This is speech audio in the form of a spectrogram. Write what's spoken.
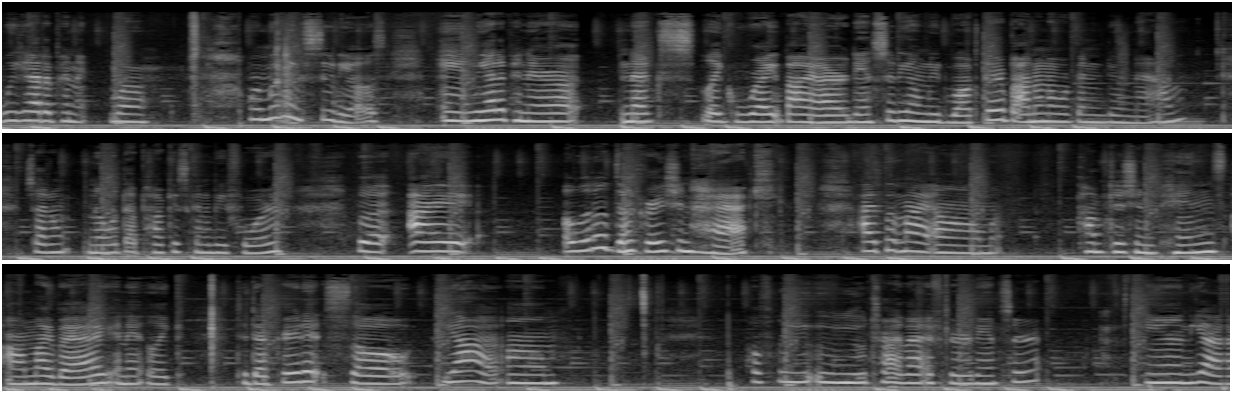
we had a Panera. Well, we're moving studios. And we had a Panera next, like, right by our dance studio. And we'd walk there. But I don't know what we're going to do now so I don't know what that pocket's gonna be for. But I, a little decoration hack. I put my um competition pins on my bag and it like to decorate it. So yeah, um, hopefully you, you try that if you're a dancer. And yeah,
